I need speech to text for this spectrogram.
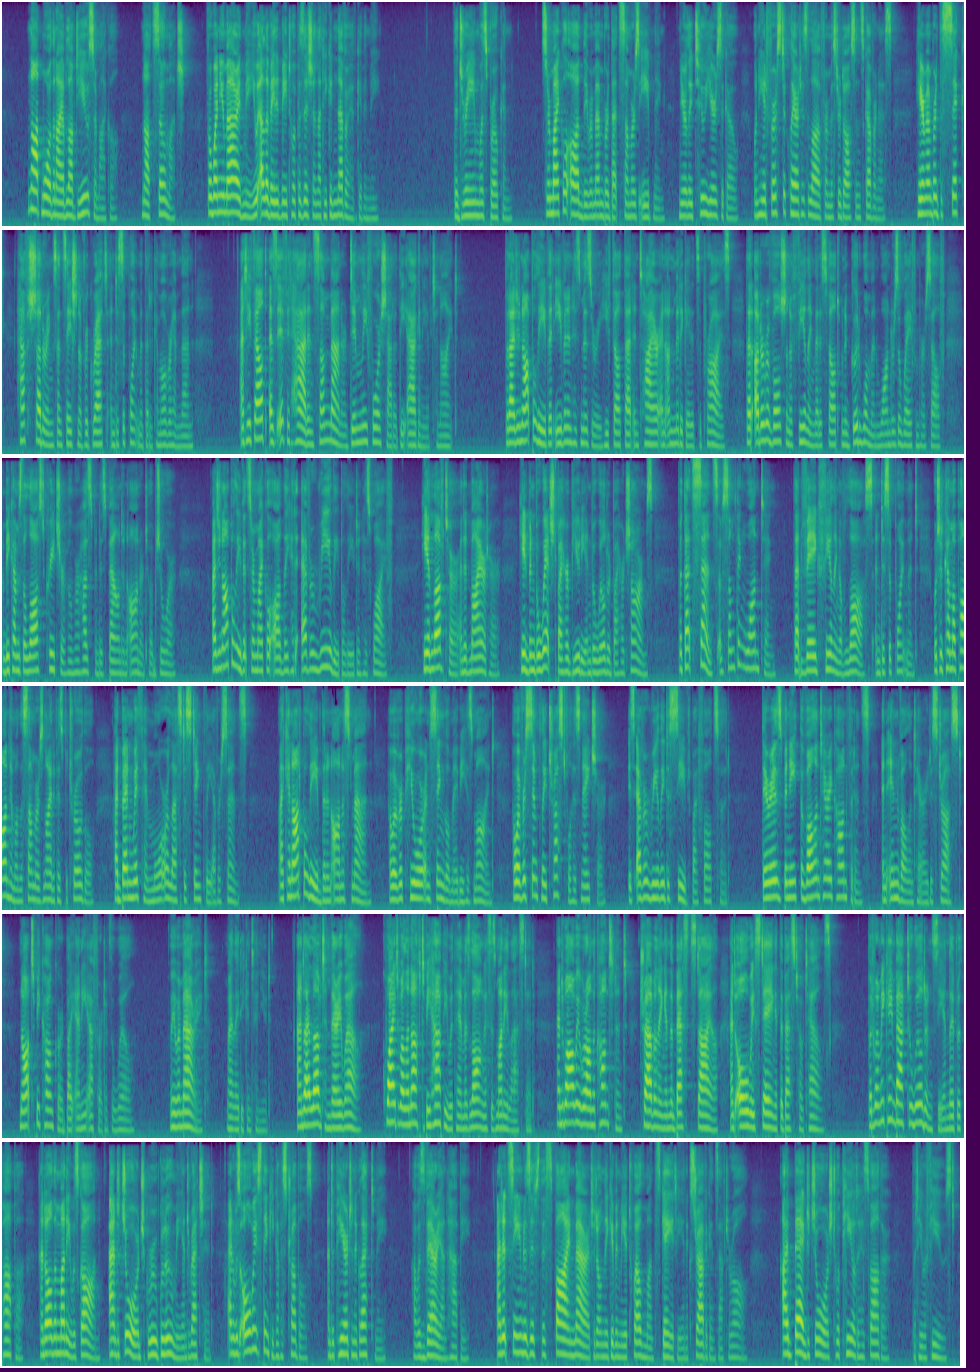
Not more than I have loved you, Sir Michael; not so much, for when you married me you elevated me to a position that he could never have given me. The dream was broken. Sir Michael Audley remembered that summer's evening, nearly two years ago, when he had first declared his love for Mr. Dawson's governess; he remembered the sick, half shuddering sensation of regret and disappointment that had come over him then, and he felt as if it had in some manner dimly foreshadowed the agony of to night. But I do not believe that even in his misery he felt that entire and unmitigated surprise, that utter revulsion of feeling that is felt when a good woman wanders away from herself and becomes the lost creature whom her husband is bound in honor to abjure. I do not believe that Sir Michael Audley had ever really believed in his wife. He had loved her and admired her; he had been bewitched by her beauty and bewildered by her charms; but that sense of something wanting, that vague feeling of loss and disappointment, which had come upon him on the summer's night of his betrothal, had been with him more or less distinctly ever since. I cannot believe that an honest man however pure and single may be his mind, however simply trustful his nature, is ever really deceived by falsehood. There is beneath the voluntary confidence an involuntary distrust, not to be conquered by any effort of the will. "We were married," my lady continued, "and I loved him very well, quite well enough to be happy with him as long as his money lasted, and while we were on the Continent, traveling in the best style, and always staying at the best hotels. But when we came back to Wildernsea and lived with papa, and all the money was gone, and George grew gloomy and wretched, and was always thinking of his troubles, and appeared to neglect me, I was very unhappy, and it seemed as if this fine marriage had only given me a twelvemonth's gaiety and extravagance after all. I begged George to appeal to his father, but he refused.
